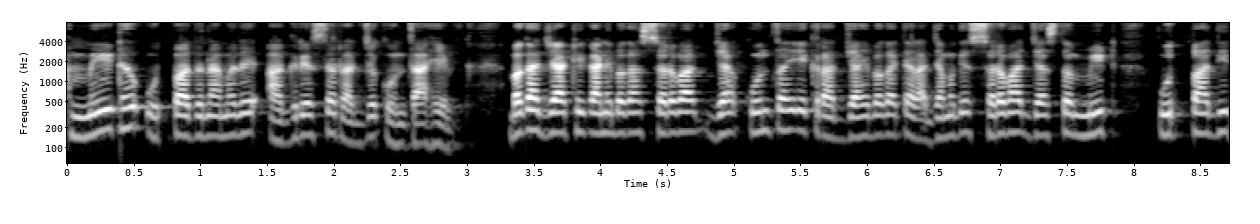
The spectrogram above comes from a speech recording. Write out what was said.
मीठ उत्पादनामध्ये अग्रेसर राज्य कोणतं आहे? बघा ज्या ठिकाणी बघा सर्वात ज्या कोणतंही एक राज्य आहे बघा त्या राज्यामध्ये सर्वात जास्त मीठ उत्पादित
